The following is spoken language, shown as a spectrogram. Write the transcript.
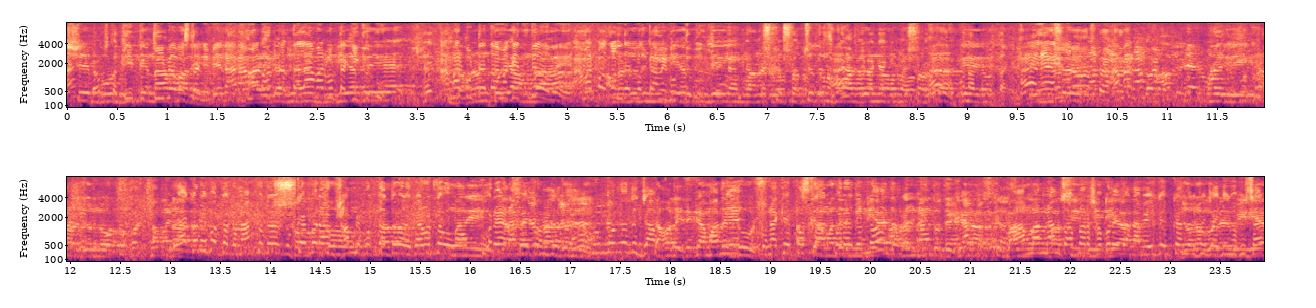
সে হ্যাঁ? ভোট কি- দিতে কি ব্যবস্থা পারে, আর আমার আর তাহলে আমার ভোটটা কি মিডিয়াতে আমার ভোটটা তো আমাকে দিতে হবে। আমার পছন্দের যদি আমি ভোট মিডিয়াতে দেবো। মানুষকে সচেতন হওয়ার জন্য সরকারকে হ্যাঁ, এই বিষয়ে আমার করার জন্য আপনার এখনই করুন, আপনি সামনে প্রত্যাহার করতে কারণ তো ও মানে করে আমি করার জন্য। তাহলে এটা আমাদের দোষ? ওনাকে আজকে করার জন্য- আমার নাম তো আপনারা সকলেই জানেন, আমি এই যে প্রিজাইডিং অফিসার।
